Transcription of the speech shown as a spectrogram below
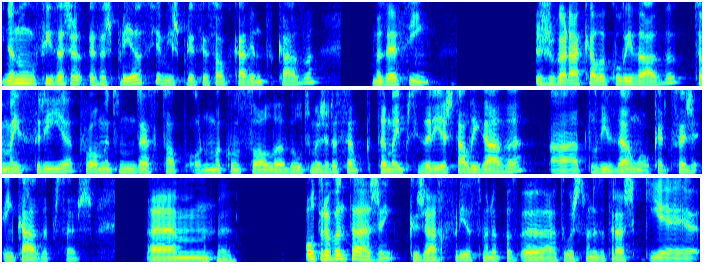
Ainda não fiz essa, essa experiência, a minha experiência é só cá dentro de casa, mas é assim, jogar àquela qualidade também seria provavelmente num desktop ou numa consola de última geração, que também precisaria estar ligada à televisão ou quer que seja em casa, percebes? Ahm, Ok. Outra vantagem que já referi a semana, eh, há duas semanas atrás, que é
